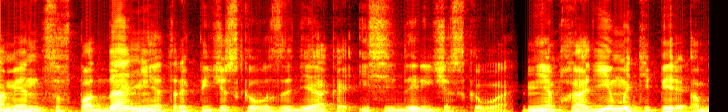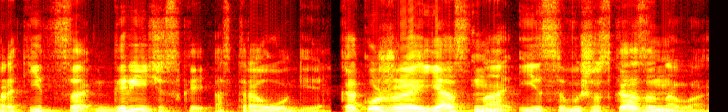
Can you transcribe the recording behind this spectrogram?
момент совпадания тропического зодиака и сидерического, необходимо теперь обратиться к греческой астрологии. Как уже ясно из вышесказанного,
